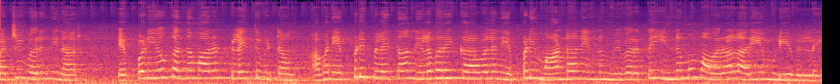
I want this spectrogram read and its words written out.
பற்றி வருந்தினார். எப்படியோ கந்தமாறன் பிழைத்து விட்டான். அவன் எப்படி பிழைத்தான்? நிலவரை காவலன் எப்படி மாண்டான்? என்னும் விவரத்தை இன்னமும் அவரால் அறிய முடியவில்லை.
